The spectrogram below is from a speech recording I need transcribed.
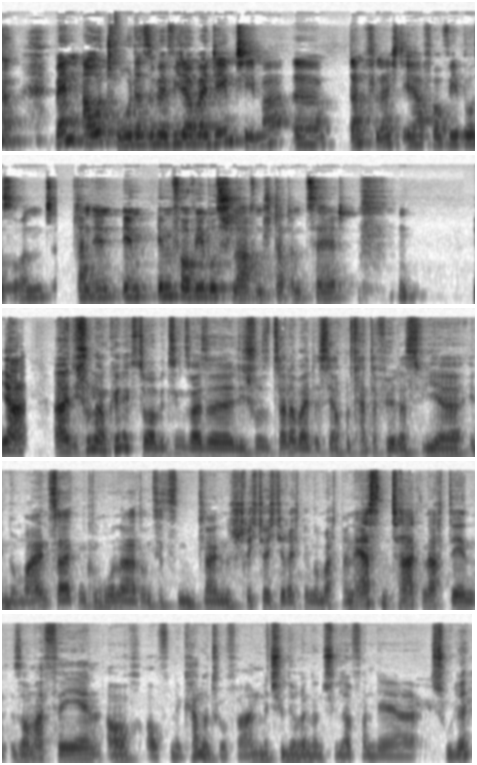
wenn Auto, da sind wir wieder bei dem Thema, äh, dann vielleicht eher VW-Bus und dann in, im, im VW-Bus schlafen statt im Zelt. ja, die Schule am Königstor, beziehungsweise die Schulsozialarbeit ist ja auch bekannt dafür, dass wir in normalen Zeiten, Corona hat uns jetzt einen kleinen Strich durch die Rechnung gemacht, am ersten Tag nach den Sommerferien auch auf eine Kanutour fahren mit Schülerinnen und Schülern von der Schule.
